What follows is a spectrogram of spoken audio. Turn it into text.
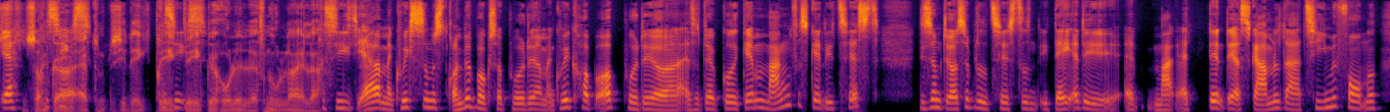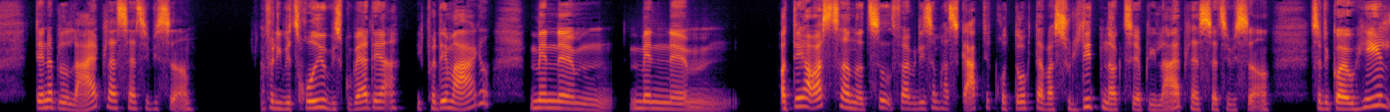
Ja, som præcis. gør, at du siger, det, ikke, det, ikke, det ikke bliver hullet eller fnuller. Eller, Præcis, ja, og man kunne ikke sidde med strømpebukser på det, og man kunne ikke hoppe op på det, og altså det har gået igennem mange forskellige tests, ligesom det også er blevet testet i dag, at, det, at, at den der skammel, der er timeformet, den er blevet legepladscertificeret. Fordi vi troede jo, vi skulle være der på det marked. Men, øhm, men øhm, og det har også taget noget tid, før vi ligesom har skabt et produkt, der var solidt nok til at blive legepladscertificeret. Så det går jo hele,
